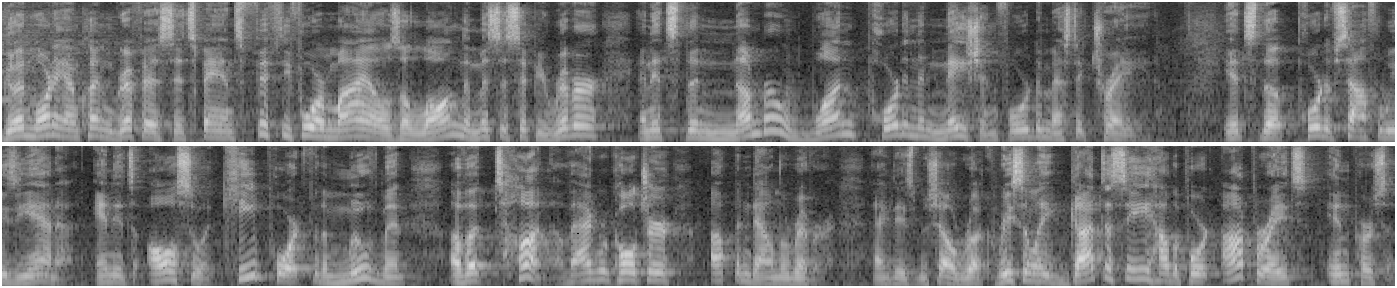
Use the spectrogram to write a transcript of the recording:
Good morning, I'm Clinton Griffiths. It spans 54 miles along the Mississippi River and it's the number one port in the nation for domestic trade. It's the Port of South Louisiana and it's also a key port for the movement of a ton of agriculture up and down the river. AgDay's Michelle Rook recently got to see how the port operates in person.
